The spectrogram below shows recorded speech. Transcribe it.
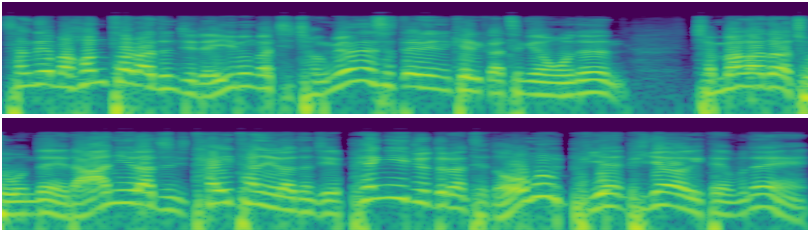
상대방 헌터라든지 레이븐 같이 정면에서 때리는 캐릭 같은 경우는 전방하다가 좋은데 란이라든지 타이탄이라든지 팽이류들한테 너무 비, 빈약하기 때문에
